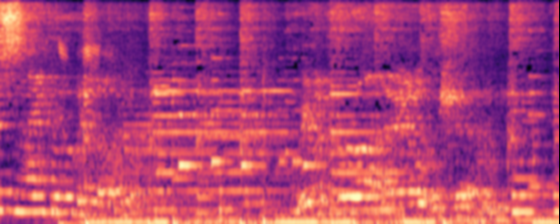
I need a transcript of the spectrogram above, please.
just like a river with a dry ocean.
